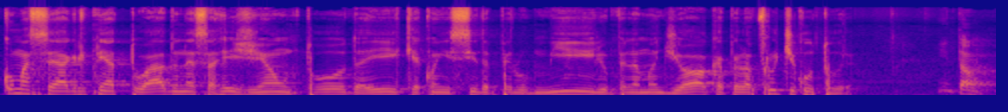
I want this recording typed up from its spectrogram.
como a SEAGRE tem atuado nessa região toda aí, que é conhecida pelo milho, pela mandioca, pela fruticultura? Então,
